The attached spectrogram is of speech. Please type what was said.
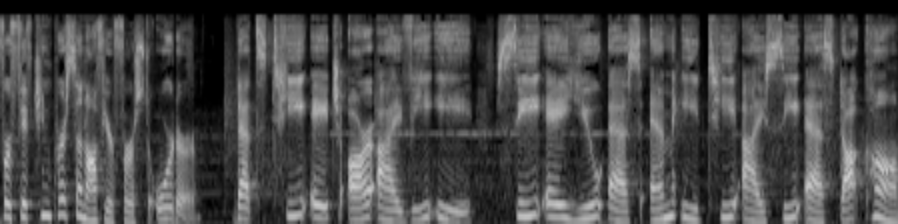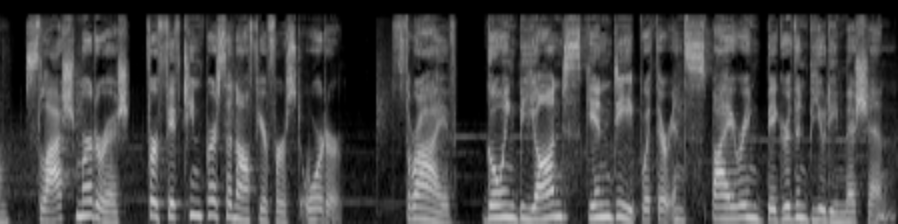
for 15% off your first order. That's T H R I V E C A U S M E T I C S dot com slash murderish for 15% off your first order. Thrive, going beyond skin deep with their inspiring bigger than beauty mission.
